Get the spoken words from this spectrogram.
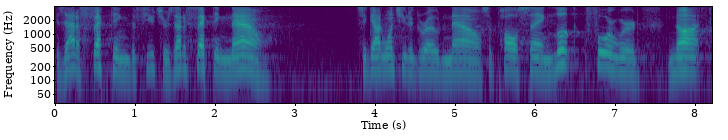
Is that affecting the future? Is that affecting now? See, God wants you to grow now. So Paul's saying, look forward, not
